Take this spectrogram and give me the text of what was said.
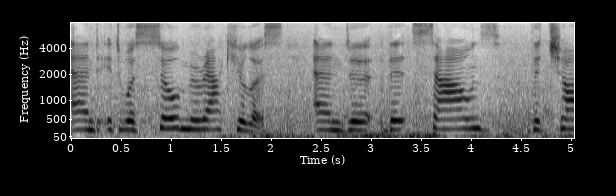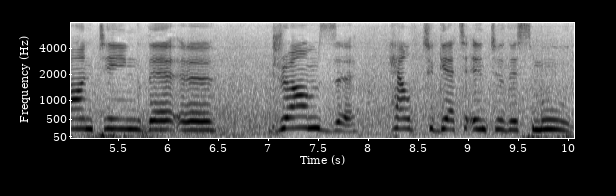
and it was so miraculous. And uh, the sounds the chanting the uh, drums helped to get into this mood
